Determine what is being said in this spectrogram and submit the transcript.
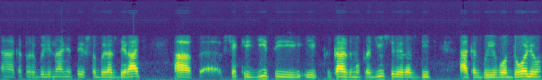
а, которые были наняты, чтобы разбирать а, все кредиты и, и каждому продюсеру разбить а, как бы его долю.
